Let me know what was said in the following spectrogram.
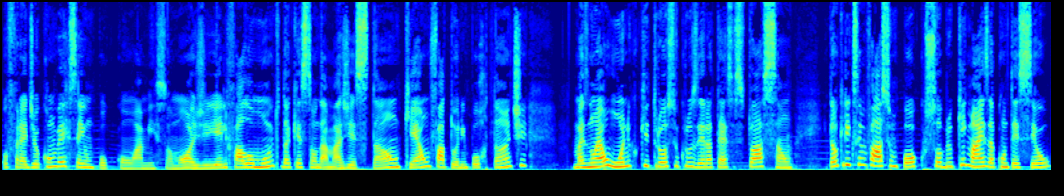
O Fred, eu conversei um pouco com o Amir Somoji e ele falou muito da questão da má gestão, que é um fator importante, mas não é o único que trouxe o Cruzeiro até essa situação. Então eu queria que você me falasse um pouco sobre o que mais aconteceu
